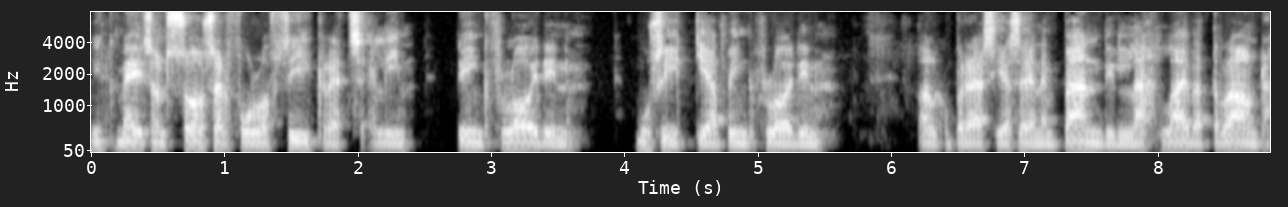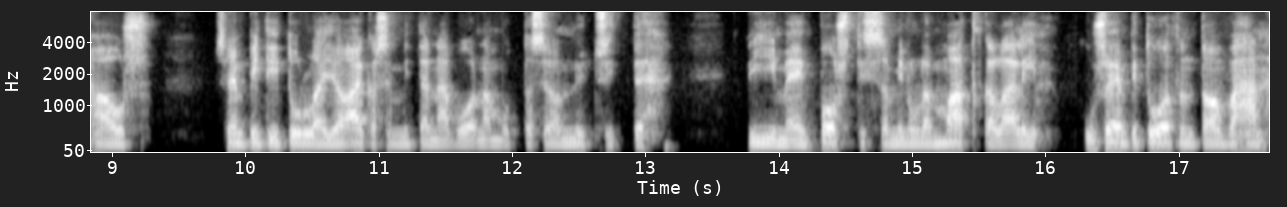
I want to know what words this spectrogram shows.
Nick Mason Saucer Full of Secrets, eli Pink Floydin musiikkia Pink Floydin alkuperäisjäsenen bändillä Live at Roundhouse. Sen piti tulla jo aikaisemmin tänä vuonna, mutta se on nyt sitten viimein postissa minulle matkalla, eli useampi tuotanto on vähän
